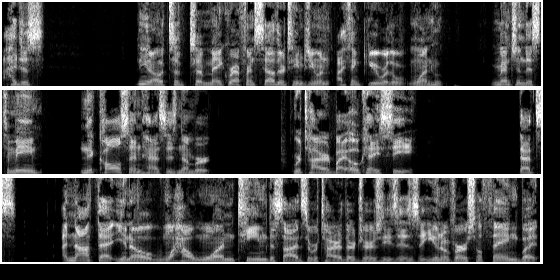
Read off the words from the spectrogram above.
I just, you know, to to make reference to other teams, you and I think you were the one who mentioned this to me. Nick Collison has his number retired by OKC. That's not that you know how one team decides to retire their jerseys is a universal thing, but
